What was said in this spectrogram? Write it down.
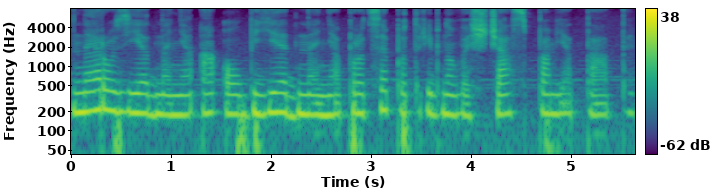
Не роз'єднання, а об'єднання. Про це потрібно весь час пам'ятати.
